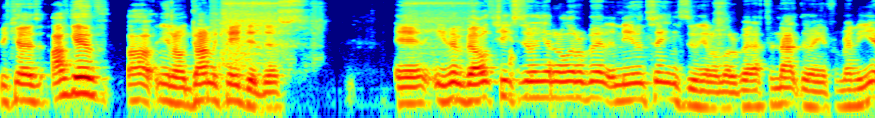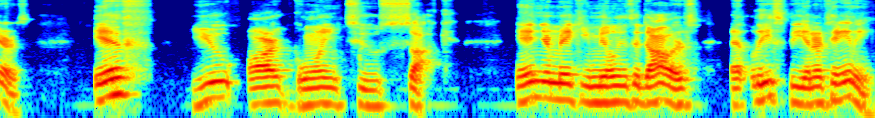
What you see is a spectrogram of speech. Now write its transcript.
because I'll give uh you know John McKay did this and even Belichick's doing it a little bit and even Satan's doing it a little bit after not doing it for many years. If you are going to suck and you're making millions of dollars, at least be entertaining.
